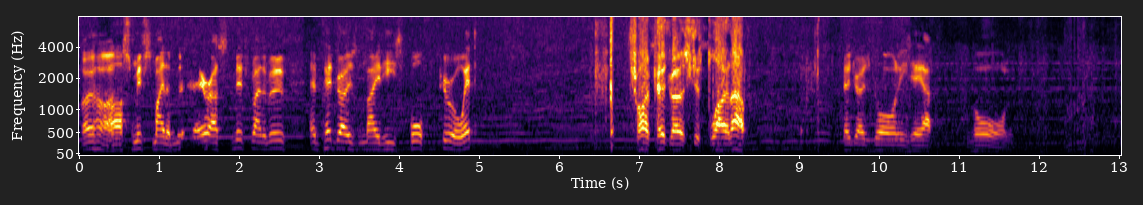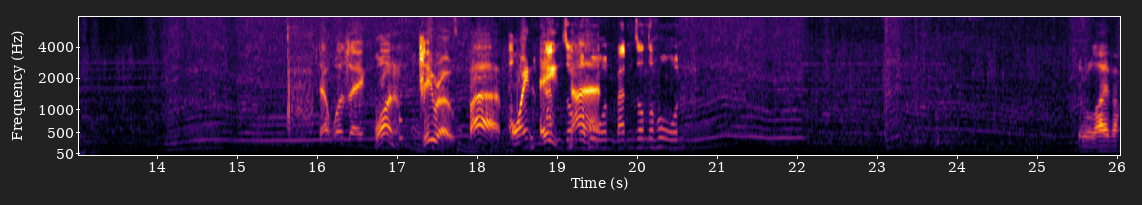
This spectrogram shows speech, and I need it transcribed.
So hard. Oh, Smith's made a move there. Uh, Smith's made a move, and Pedro's made his fourth pirouette. Try Pedro's just blown up. Pedro's gone. He's out. Gone. That was a Madden's on the horn. Madden's on the horn. Is it all over?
